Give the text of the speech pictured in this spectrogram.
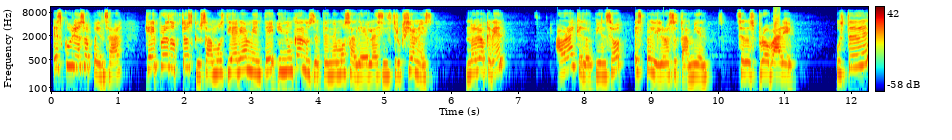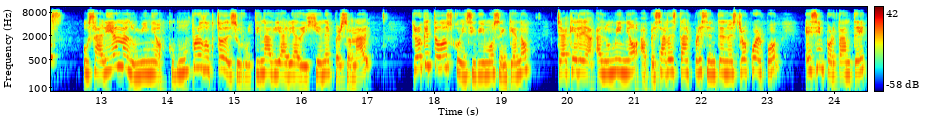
Es curioso pensar que hay productos que usamos diariamente y nunca nos detenemos a leer las instrucciones. ¿No lo creen? Ahora que lo pienso, es peligroso también. Se los probaré. ¿Ustedes ¿Usarían aluminio como un producto de su rutina diaria de higiene personal? Creo que todos coincidimos en que no, ya que el aluminio, a pesar de estar presente en nuestro cuerpo, es importante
